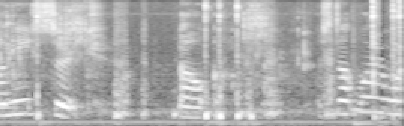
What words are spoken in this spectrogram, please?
Let me search. No, it's not what I wanted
